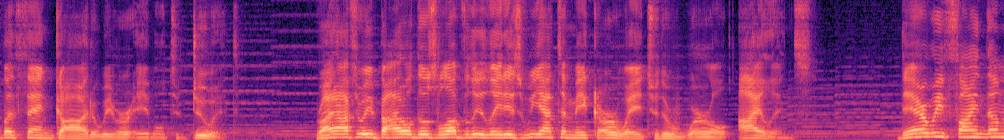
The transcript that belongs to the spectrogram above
but thank God we were able to do it. Right after we battled those lovely ladies, we had to make our way to the Whirl Islands. There we find them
